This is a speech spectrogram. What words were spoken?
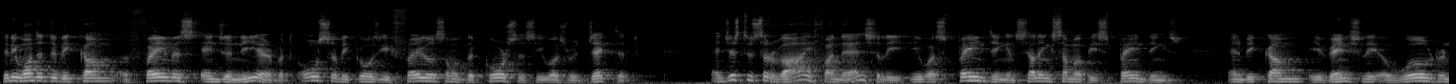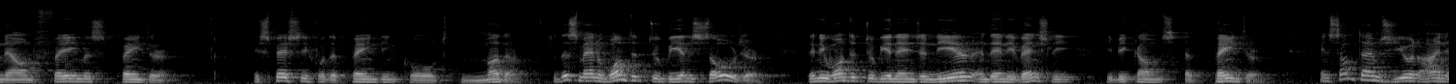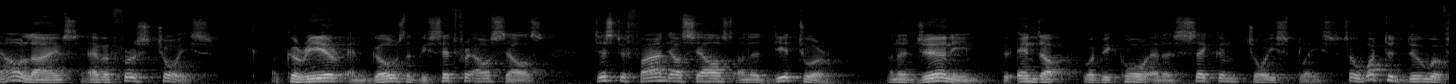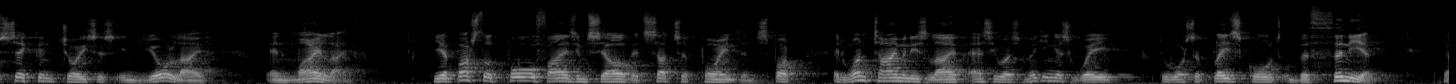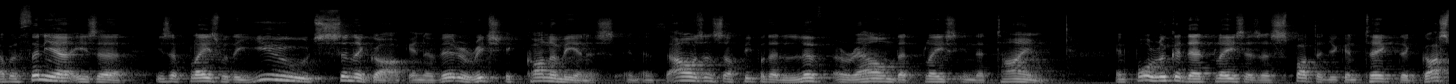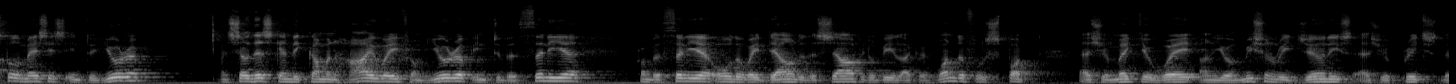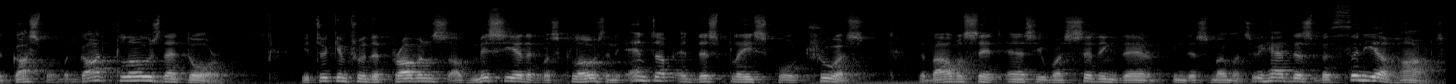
Then he wanted to become a famous engineer, but also because he failed some of the courses, he was rejected. And just to survive financially, he was painting and selling some of his paintings and become eventually a world renowned famous painter, especially for the painting called Mother. So this man wanted to be a soldier, then he wanted to be an engineer, and then eventually he becomes a painter. And sometimes you and I in our lives have a first choice, a career and goals that we set for ourselves, just to find ourselves on a detour, on a journey to end up what we call at a second choice place. So, what to do with second choices in your life and my life? The Apostle Paul finds himself at such a point and spot at one time in his life as he was making his way towards a place called Bithynia. Now, Bithynia is a, is a place with a huge synagogue and a very rich economy and, and, and thousands of people that live around that place in that time. And Paul looked at that place as a spot that you can take the gospel message into Europe. And so this can become a highway from Europe into Bithynia. From Bithynia all the way down to the south, it'll be like a wonderful spot as you make your way on your missionary journeys as you preach the gospel. But God closed that door. He took him through the province of Mysia that was closed and he ended up at this place called Troas. The Bible said as he was sitting there in this moment. So he had this Bithynia heart.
